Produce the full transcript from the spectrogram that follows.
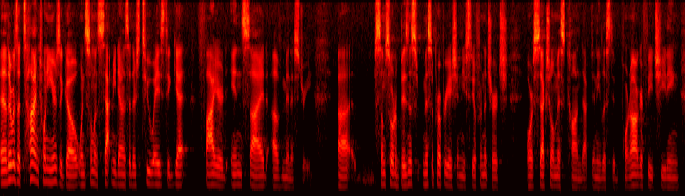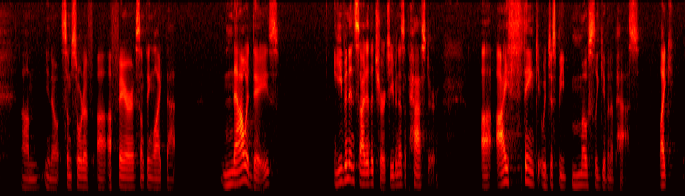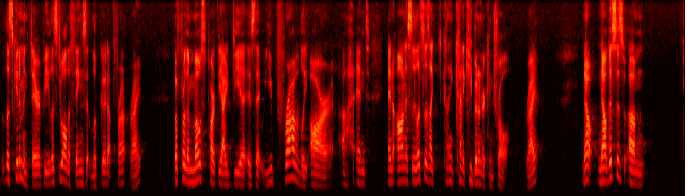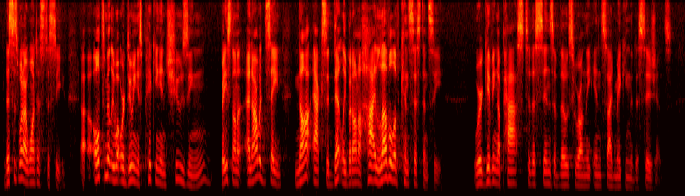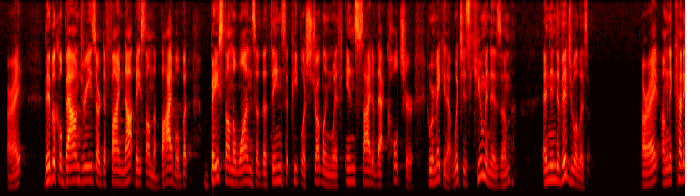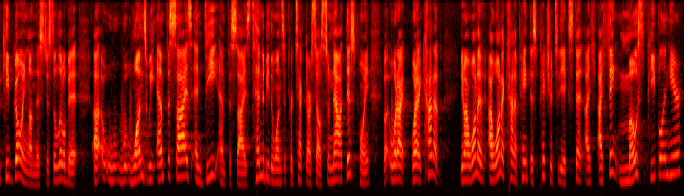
And there was a time 20 years ago when someone sat me down and said there's two ways to get fired inside of ministry uh, some sort of business misappropriation you steal from the church, or sexual misconduct. And he listed pornography, cheating, um, you know, some sort of uh, affair, something like that. Nowadays, even inside of the church, even as a pastor, uh, I think it would just be mostly given a pass. Like, let's get them in therapy. Let's do all the things that look good up front, right? But for the most part, the idea is that you probably are. Uh, and, and honestly, let's just like kind of keep it under control, right? Now, now this, is, um, this is what I want us to see. Uh, ultimately, what we're doing is picking and choosing based on, a, and I would say not accidentally, but on a high level of consistency. We're giving a pass to the sins of those who are on the inside making the decisions. All right? Biblical boundaries are defined not based on the Bible, but based on the ones of the things that people are struggling with inside of that culture who are making that, which is humanism and individualism. All right, I'm going to kind of keep going on this just a little bit. Uh, w- ones we emphasize and de emphasize tend to be the ones that protect ourselves. So now at this point, what I, what I kind of, you know, I want to I wanna kind of paint this picture to the extent I, I think most people in here,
